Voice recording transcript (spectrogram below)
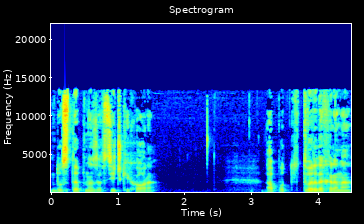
достъпна за всички хора. А под твърда храна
